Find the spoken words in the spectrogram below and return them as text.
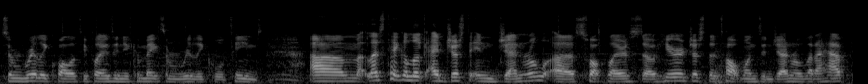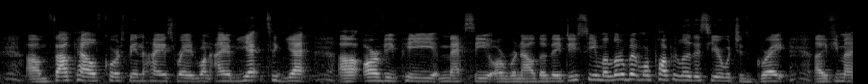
some really quality players, and you can make some really cool teams. Um, let's take a look at just in general uh, swap players. So here are just the top ones in general that I have. Um, Falcao, of course, being the highest rated one. I have yet to get uh, RVP, Messi, or Ronaldo. They do seem a little bit more popular this year, which is great. Uh, if you ma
